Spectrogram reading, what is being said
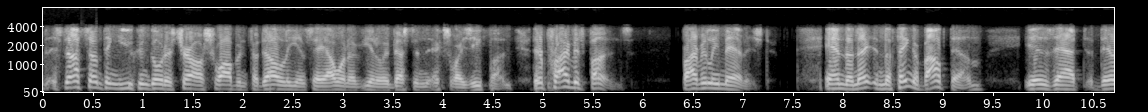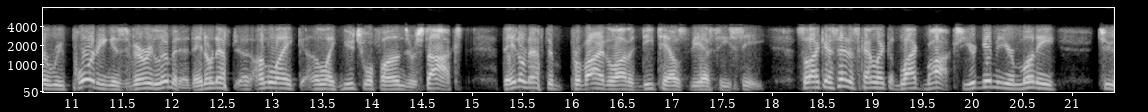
It's not something you can go to Charles Schwab and Fidelity and say I want to you know invest in the XYZ fund. They're private funds, privately managed, and the and the thing about them is that their reporting is very limited. They don't have to unlike unlike mutual funds or stocks, they don't have to provide a lot of details to the SEC. So like I said, it's kind of like a black box. You're giving your money to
